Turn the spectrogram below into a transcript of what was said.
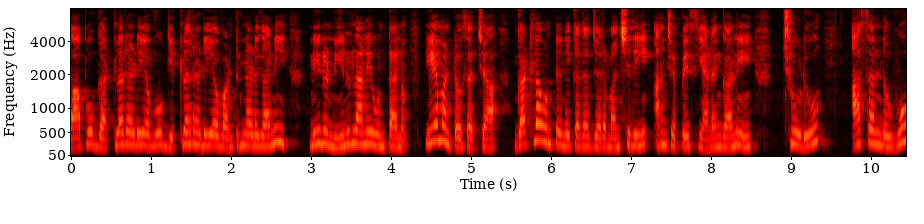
బాపు గట్ల రెడీ అవ్వు గిట్ల రెడీ అవ్వు అంటున్నాడు కానీ నేను నేనులానే ఉంటాను. ఏమంటావు సత్య? గట్ల ఉంటేనే కదా జర మంచిది అని చెప్పేసి అనగానే చూడు అసలు నువ్వు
